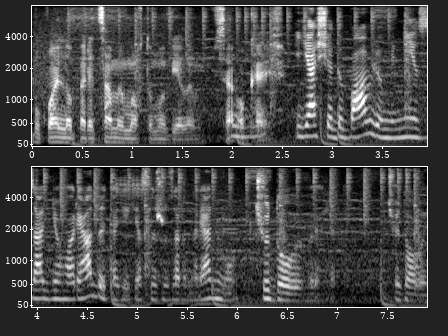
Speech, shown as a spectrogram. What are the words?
буквально перед самим автомобілем. Все Мгм. окей. Я ще добавлю, мені з заднього ряду, так як я сижу зараз на рядному, чудовий вигляд. Чудовий.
